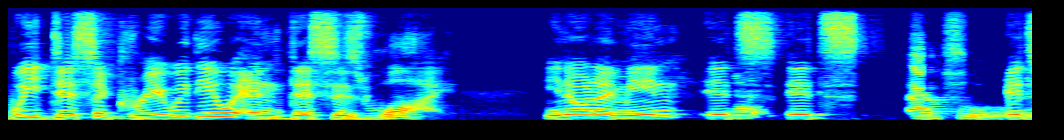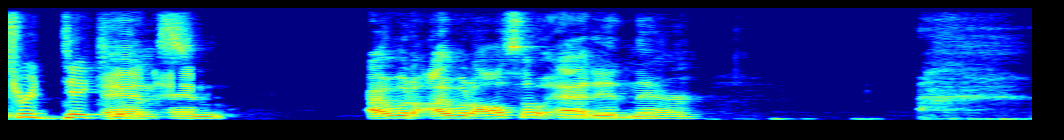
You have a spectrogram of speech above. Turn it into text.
we disagree with you and this is why. You know what I mean? It's it's Absolutely. it's ridiculous. and and I would I would also add in there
